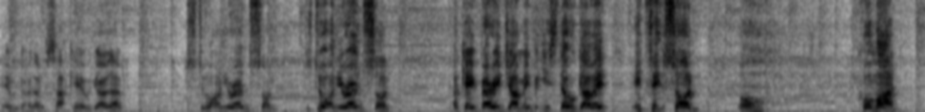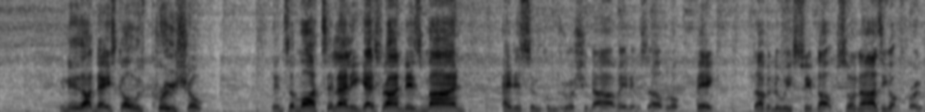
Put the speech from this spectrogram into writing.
Here we go, though. Sack, here we go, though. Just do it on your own, son. Just do it on your own, son. Okay, very jammy, but you're still going. It's it, son. Oh, come on. We knew that next goal was crucial. Into Martinelli. Gets round his man. Ederson comes rushing out. Made himself look big. David Luiz sweep that up, son. How's he got through?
